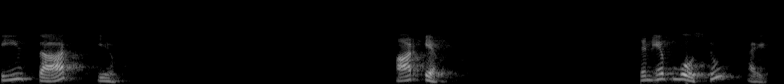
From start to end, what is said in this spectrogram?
T star F or F then f goes to id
